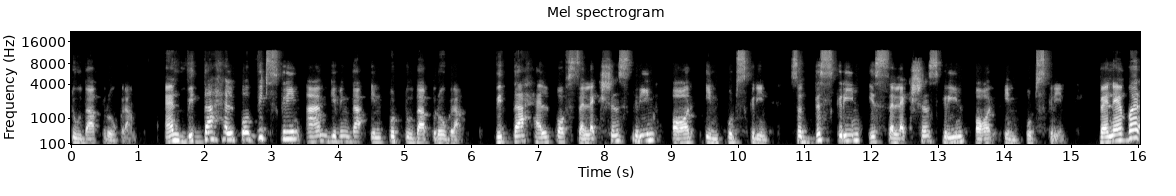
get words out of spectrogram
to the program and with the help of which screen I am giving the input to the program with the help of selection screen or input screen. So this screen is selection screen or input screen. Whenever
